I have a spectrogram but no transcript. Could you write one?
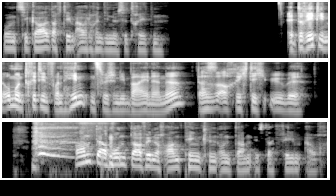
Und Seagal darf dem auch noch in die Nüsse treten. Er dreht ihn um und tritt ihn von hinten zwischen die Beine, ne? Das ist auch richtig übel. Und der Hund darf ihn noch anpinkeln und dann ist der Film auch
